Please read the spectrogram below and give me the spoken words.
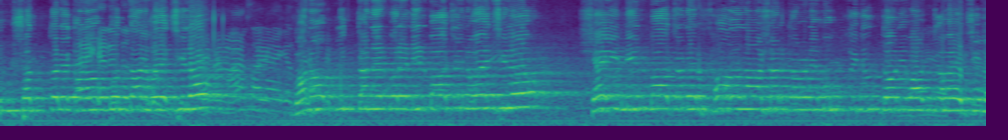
উনসত্তরে গণ অভ্যুত্থান হয়েছিল গণ অভ্যুত্থানের পরে নির্বাচন হয়েছিল সেই নির্বাচনের ফল না আসার কারণে মুক্তিযুদ্ধ অনিবার্য হয়েছিল।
